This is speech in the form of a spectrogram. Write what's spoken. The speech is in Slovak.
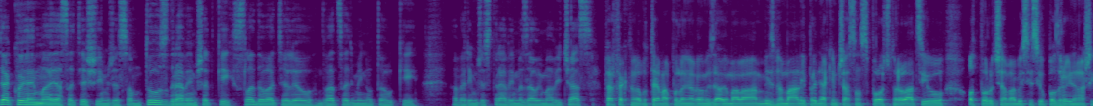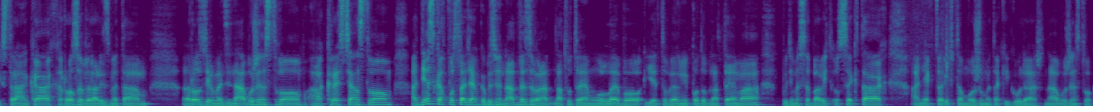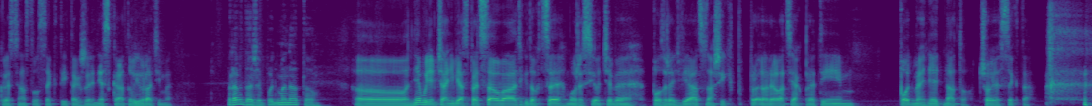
Ďakujem a ja sa teším, že som tu. Zdravím všetkých sledovateľov 20 minútovky a verím, že strávime zaujímavý čas. Perfektne, lebo téma podľa mňa veľmi zaujímavá. My sme mali pred nejakým časom spoločnú reláciu. Odporúčam, aby ste si ju pozreli na našich stránkach. Rozoberali sme tam rozdiel medzi náboženstvom a kresťanstvom. A dneska v podstate ako by sme nadvezovali na, na tú tému, lebo je to veľmi podobná téma. Budeme sa baviť o sektách a niektorí v tom môžu mať taký guľáš. Náboženstvo, kresťanstvo, sekty. Takže dneska to vyvratíme. Pravda, že poďme na to. Uh, nebudem ťa ani viac predstavovať, kto chce, môže si o tebe pozrieť viac v našich reláciách predtým. Poďme hneď na to, čo je sekta.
